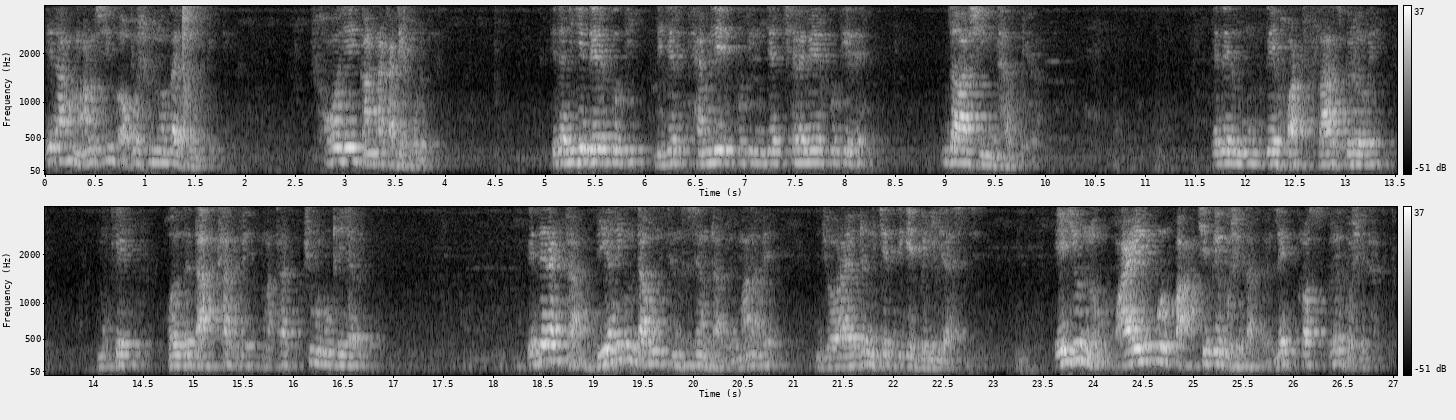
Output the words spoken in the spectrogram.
এরা মানসিক অপসন্নতায় ভুগবে। সহজেই কান্নাকাটি করবে। এরা নিজেদের প্রতি, নিজের ফ্যামিলির প্রতি, নিজের ছেলে মেয়ের প্রতি এদের উদাসীন থাকবে। এদের মুখ দিয়ে হট ফ্লাশ বেরোবে, মুখে হলদে দাগ থাকবে, মাথার চুল উঠে যাবে। এদের একটা বিয়ারিং ডাউন সেন্সেশন থাকবে, মানাবে জরায়ুটা নিচের দিকে বেরিয়ে আসছে। এই জন্য পায়ের উপর পা চেপে বসে থাকবে লেগ ক্রস করে বসে থাকবে।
